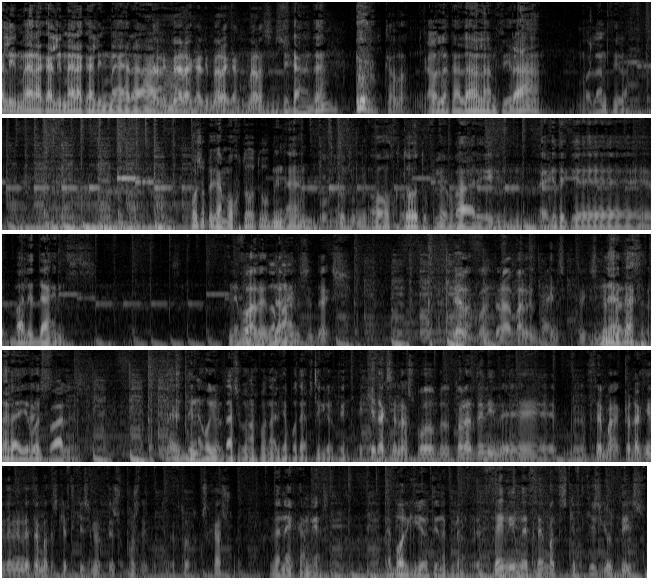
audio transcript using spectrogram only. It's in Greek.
Καλημέρα, καλημέρα, καλημέρα. Καλημέρα, καλημέρα, καλημέρα σας. Τι κάνετε, Καλά. Όλα καλά, όλα ανθυρά; Όλα ανθυρά. Πόσο πήγαμε, 8 του μήνα, ε; 8 του μήνα. 8 του Φλεβάρι. Έχετε και Valentine's. Την επόμενη εβδομάδα. Valentine's, εντάξει. Έλα μου, τώρα Valentine's και τρέχει Ναι, εντάξει, αυτά λέγα εγώ τις προάλλες. Δεν την έχω γιορτάσει εγώ να σου πω την αλήθεια ποτέ αυτή τη γιορτή. Ε, κοίταξε να σου πω, τώρα δεν είναι ε, θέμα. Καταρχήν δεν είναι θέμα θρησκευτικής γιορτής οπωσδήποτε. Αυτό το ξεχάσουμε. Δεν έχει καμία σχέση. Εμπορική γιορτή είναι πλέον. Ε, Δεν είναι θέμα θρησκευτικής γιορτής.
